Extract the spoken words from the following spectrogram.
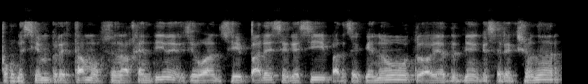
porque siempre estamos en Argentina y decimos, bueno, sí, parece que sí, parece que no, todavía te tienen que seleccionar,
